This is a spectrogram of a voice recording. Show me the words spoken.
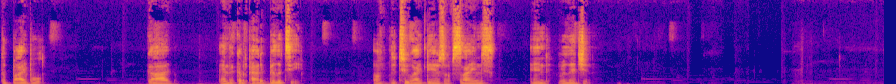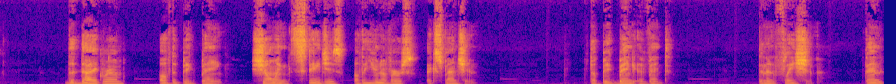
the Bible, God, and the compatibility of the two ideas of science and religion. The diagram of the Big Bang showing stages of the universe expansion, the Big Bang event, then inflation, then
